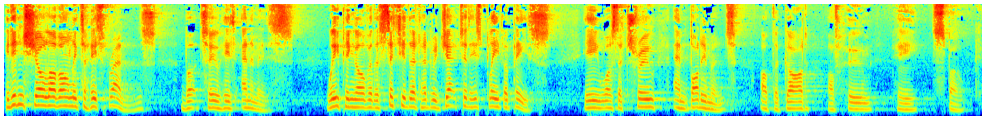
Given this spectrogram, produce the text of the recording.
He didn't show love only to his friends, but to his enemies. Weeping over the city that had rejected his plea for peace, he was the true embodiment of the God of whom he spoke.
